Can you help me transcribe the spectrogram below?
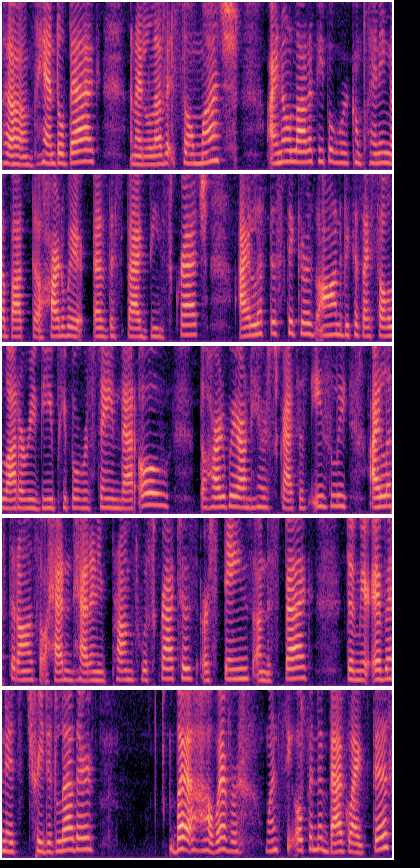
um, handle bag and I love it so much. I know a lot of people were complaining about the hardware of this bag being scratched. I left the stickers on because I saw a lot of review. People were saying that, oh, the hardware on here scratches easily. I left it on so I hadn't had any problems with scratches or stains on this bag. Damier Ebene is treated leather. But however, once you open the bag like this,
